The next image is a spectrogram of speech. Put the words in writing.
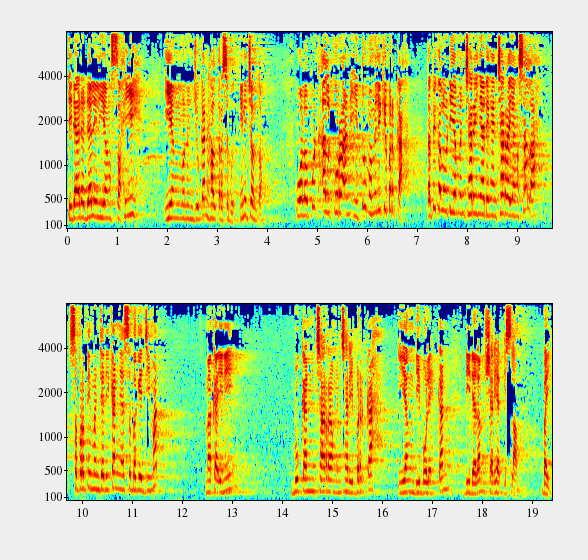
Tidak ada dalil yang sahih yang menunjukkan hal tersebut. Ini contoh. Walaupun Al-Quran itu memiliki berkah, tapi kalau dia mencarinya dengan cara yang salah, seperti menjadikannya sebagai jimat, maka ini bukan cara mencari berkah yang dibolehkan di dalam syariat Islam. Baik.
